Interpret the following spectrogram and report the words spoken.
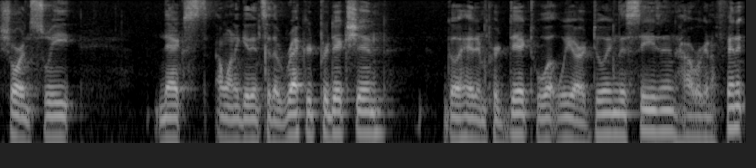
short and sweet. Next, I want to get into the record prediction. Go ahead and predict what we are doing this season, how we're gonna finish,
